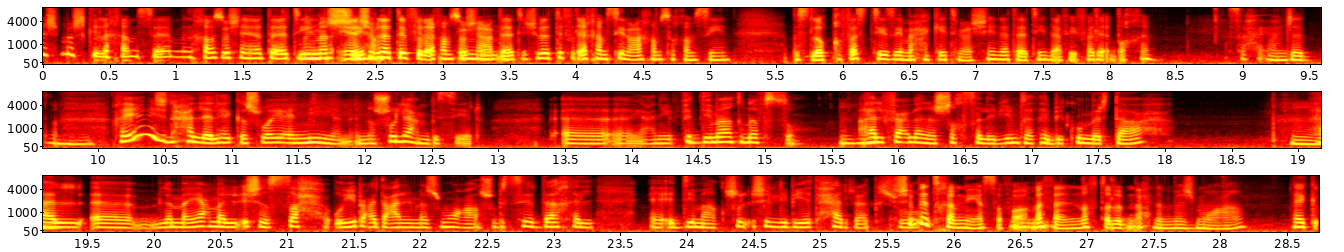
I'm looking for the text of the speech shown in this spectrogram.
مش مشكلة خمسة من 25 ل 30 بنمشيها. يعني شو بدها تفرق 25 على مم. 30 شو بدها تفرق 50 على 55 بس لو قفزتي زي ما حكيتي من 20 ل 30 لا في فرق ضخم. صحيح. عن جد. خلينا نيجي نحلل هيك شوي علميا إنه شو اللي عم بيصير. آه آه، يعني في الدماغ نفسه. هل فعلا الشخص اللي بيمتثل بيكون مرتاح؟ مم. هل آه لما يعمل الإشي الصح ويبعد عن المجموعة شو بتصير داخل آه الدماغ شو الإشي اللي بيتحرك شو, شو بتخمني يا صفاء. مثلا نفترض إنه إحنا بمجموعة هيك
